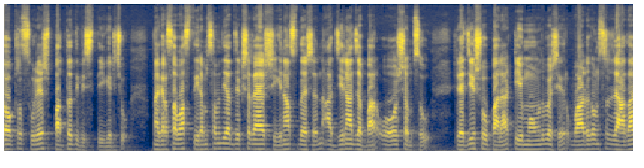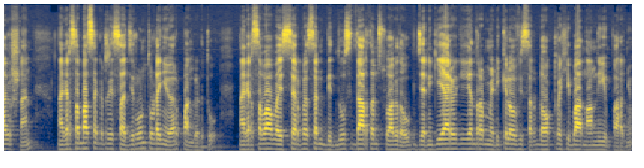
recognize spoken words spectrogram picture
ഡോക്ടർ സുരേഷ് പദ്ധതി വിശദീകരിച്ചു. നഗരസഭാ സ്ഥിരം സമിതി അധ്യക്ഷരായ Sheena Sudesan Ajeena Jabbar O Shamsu Rajeesh Uppala T Muhammad Basheer ward councillor Radhakrishnan നഗരസഭാ സെക്രട്ടറി സജിറൂൺ തുടങ്ങിയവർ പങ്കെടുത്തു. നഗരസഭാ വൈസ് ചെയർപേഴ്സൺ ബിന്ദു സിദ്ധാർത്ഥൻ സ്വാഗതവും ജനകീയാരോഗ്യ കേന്ദ്രം മെഡിക്കൽ ഓഫീസർ ഡോക്ടർ ഹിബ നന്ദിയും പറഞ്ഞു.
